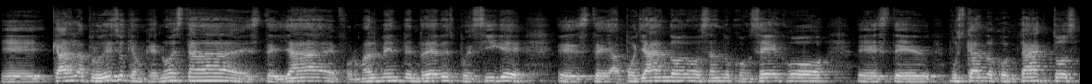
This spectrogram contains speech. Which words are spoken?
eh, Carla Prudencio, que aunque no está este, ya eh, formalmente en redes, pues sigue este, apoyándonos, dando consejo, este, buscando contactos.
